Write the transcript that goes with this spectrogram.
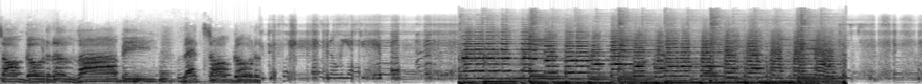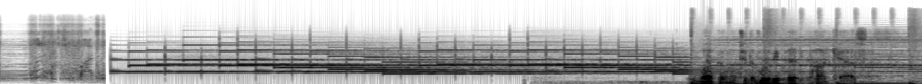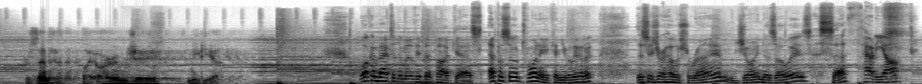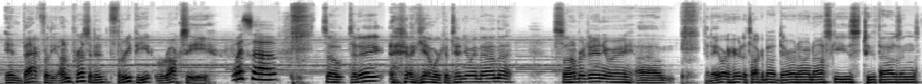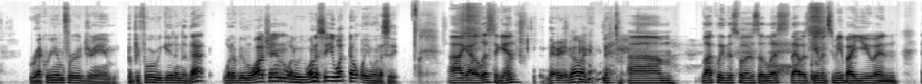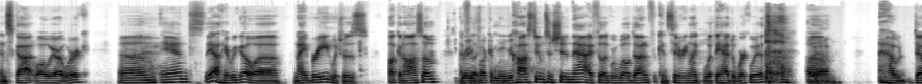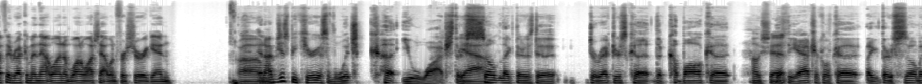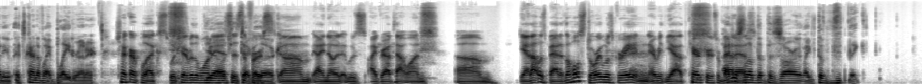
Let's all go to the lobby. Let's all go to the Welcome to the Movie Pit Podcast, presented by RMJ Media. Welcome back to the Movie Pit Podcast, episode 20. Can you believe it? This is your host, Ryan, joined as always, Seth, Howdy, y'all. and back for the unprecedented three-peat Roxy. What's up? So today, again, we're continuing down that somber January. Um, today we're here to talk about Darren Aronofsky's 2000s Requiem for a Dream. But before we get into that, what have we been watching? What do we want to see? What don't we want to see? Uh, I got a list again. There you go. Um, luckily, this was a list that was given to me by you and and Scott while we were at work. Um, and yeah, here we go. Uh, Nightbreed, which was fucking awesome. Great like fucking movie. Costumes and shit in that. I feel like we're well done for considering like what they had to work with. Oh, yeah. um, I would definitely recommend that one. I want to watch that one for sure again. Um, and I'd just be curious of which cut you watch. There's Yeah. so like there's the director's cut, the cabal cut, oh shit! the theatrical cut. Like there's so many. It's kind of like Blade Runner. check our plex whichever the one Yeah, is is the first um i know it was i grabbed that one um yeah that was bad the whole story was great and everything yeah characters were badass I just love the bizarre, like the like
